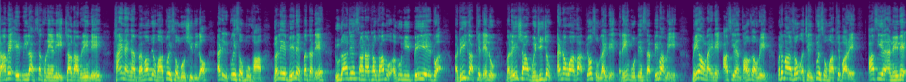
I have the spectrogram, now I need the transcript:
လာမယ့် AP လ18ရက်နေ့ကြာတာပရင်းနေ့ထိုင်းနိုင်ငံဘန်ကောက်မြို့မှာတွေ့ဆုံဖို့ရှိပြီးတော့အဲ့ဒီတွေ့ဆုံမှုဟာငလင်ဘေးနဲ့ပတ်သက်တဲ့လူသားချင်းစာနာထောက်ထားမှုအကူအညီပေးရေးအတွက်အဓိကဖြစ်တယ်လို့မလေးရှားဝန်ကြီးချုပ်အန်နဝါကပြောဆိုလိုက်တဲ့သတင်းကိုတင်ဆက်ပေးပါမယ်မင်းအွန်လိုင်းနဲ့အာဆီယံခေါင်းဆောင်တွေပထမဆုံးအချိန်တွေ့ဆုံမှာဖြစ်ပါတယ်အာဆီယံအနေနဲ့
